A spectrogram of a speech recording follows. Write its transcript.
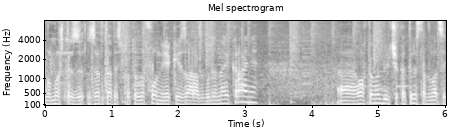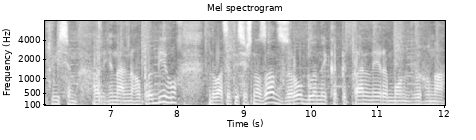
ви можете звертатись по телефону, який зараз буде на екрані. Е, У автомобільчика 328 оригінального пробігу, 20 тисяч назад зроблений капітальний ремонт двигуна.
